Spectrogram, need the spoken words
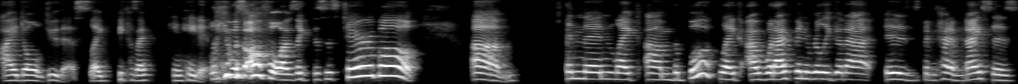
I don't do this. Like because I fucking hate it. Like it was awful. I was like, this is terrible. Um and then like um the book, like I, what I've been really good at is been kind of nice is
